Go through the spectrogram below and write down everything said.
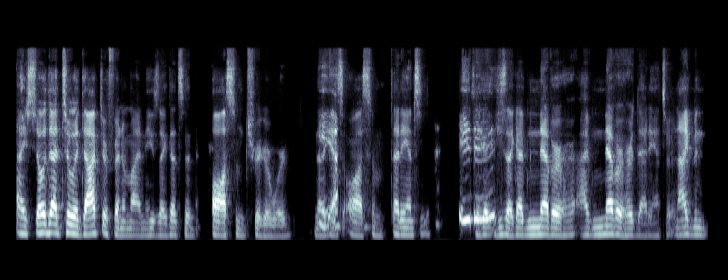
I showed that to a doctor friend of mine. And he's like, That's an awesome trigger word. Like, Yeah. It's awesome. That answer. It He's like, is. he's like, I've never, I've never heard that answer. And I've been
